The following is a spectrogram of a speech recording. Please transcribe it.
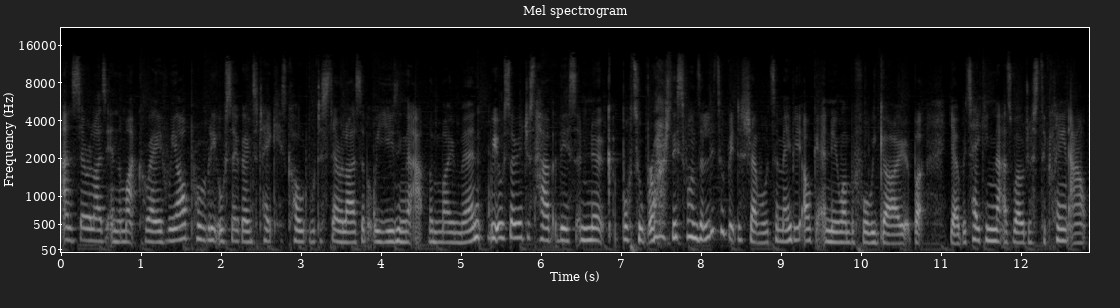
and sterilise it in the microwave. We are probably also going to take his cold water steriliser, but we're using that at the moment. We also just have this NUK bottle brush. This one's a little bit dishevelled, so maybe I'll get a new one before we go. But yeah, we're taking that as well just to clean out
